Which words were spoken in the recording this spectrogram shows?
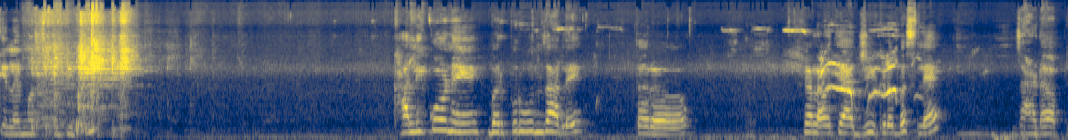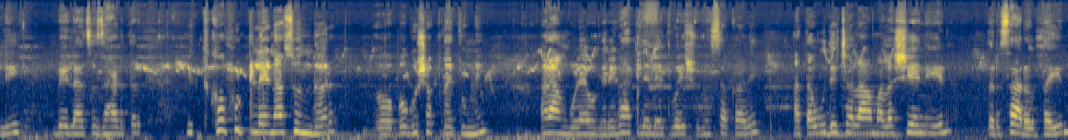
केलाय मस्तपैकी. खाली कोण आहे? भरपूर ऊन झाले तर कलावती आजी इकडं बसल्या. झाडं आपली बेलाचं झाड तर इतकं फुटलंय ना सुंदर. बघू शकताय तुम्ही. रांगोळ्या वगैरे घातलेल्या आहेत वैशूने सकाळी. आता उद्याच्याला आम्हाला शेण येईल तर सारवता येईल.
